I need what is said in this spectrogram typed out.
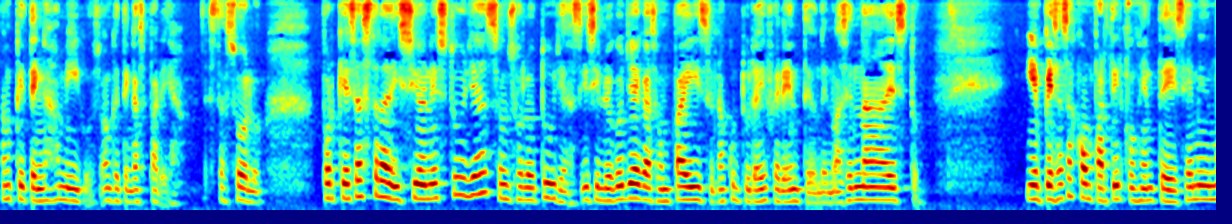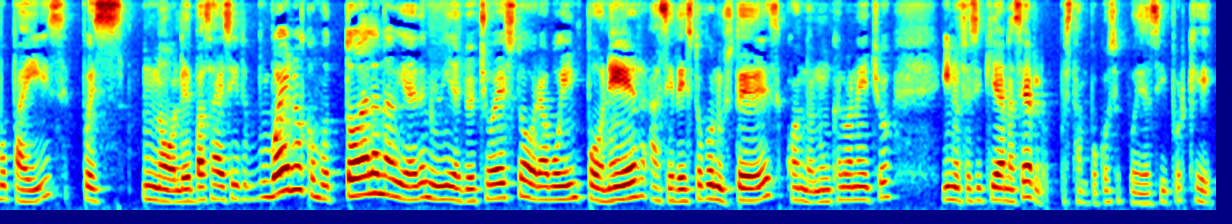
Aunque tengas amigos, aunque tengas pareja, estás solo. Porque esas tradiciones tuyas son solo tuyas. Y si luego llegas a un país, una cultura diferente, donde no hacen nada de esto, y empiezas a compartir con gente de ese mismo país, pues no les vas a decir, bueno, como todas las navidades de mi vida yo he hecho esto, ahora voy a imponer hacer esto con ustedes cuando nunca lo han hecho y no sé si quieran hacerlo. Pues tampoco se puede así porque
